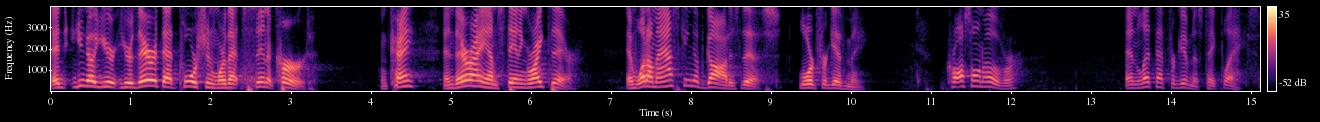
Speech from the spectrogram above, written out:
And you know, you're, you're there at that portion where that sin occurred. Okay? And there I am standing right there. And what I'm asking of God is this Lord, forgive me. Cross on over and let that forgiveness take place.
